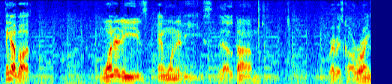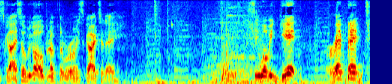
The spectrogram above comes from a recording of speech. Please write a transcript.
I think I bought one of these and one of these. The um, whatever it's called, Roaring Sky. So we're gonna open up the Roaring Sky today. See what we get. Rip it.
